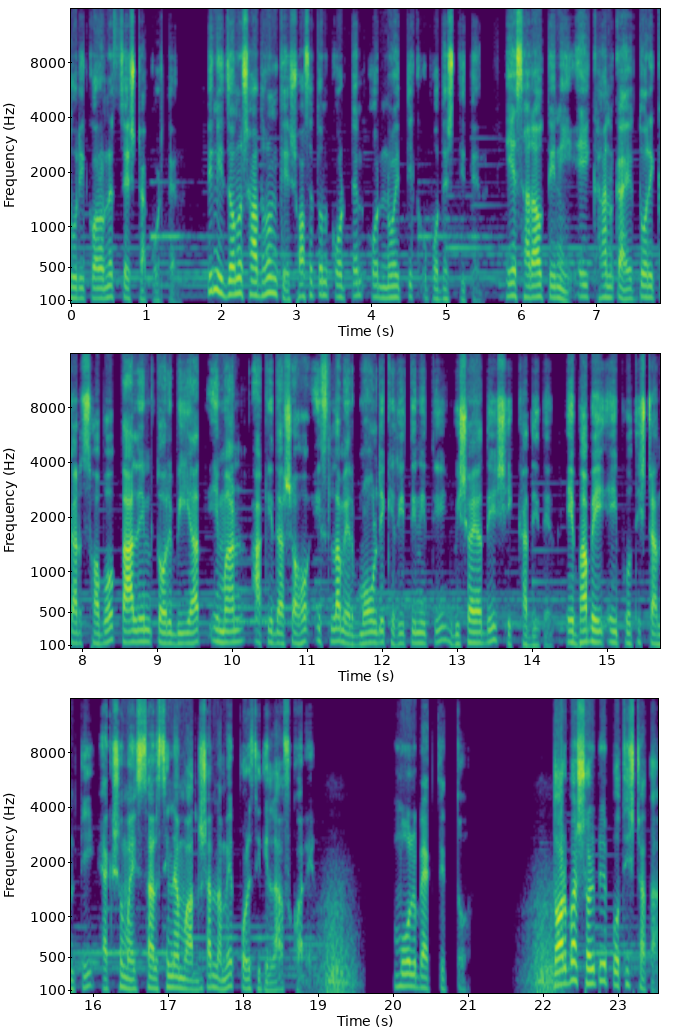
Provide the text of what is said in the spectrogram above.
দূরীকরণের চেষ্টা করতেন। তিনি জনসাধারণকে সচেতন করতেন ও নৈতিক উপদেশ দিতেন। এছাড়াও তিনি এই খানকায় তরিকার সবক, তালিম, তরবিয়াত ইমান আকিদা সহ ইসলামের মৌলিক রীতিনীতি, বিষয়াদি শিক্ষা দিতেন। এভাবেই এই প্রতিষ্ঠানটি একসময় সারসিনা মাদ্রাসা নামে পরিচিতি লাভ করে। মূল ব্যক্তিত্ব। দরবার শরীফের প্রতিষ্ঠাতা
